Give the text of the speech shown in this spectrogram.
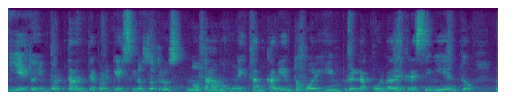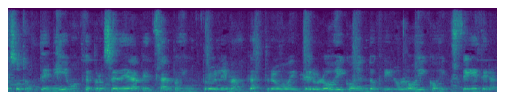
Y esto es importante porque si nosotros notamos un estancamiento, por ejemplo, en la curva de crecimiento, nosotros tenemos que proceder a pensar pues, en problemas gastroenterológicos, endocrinológicos, etcétera.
